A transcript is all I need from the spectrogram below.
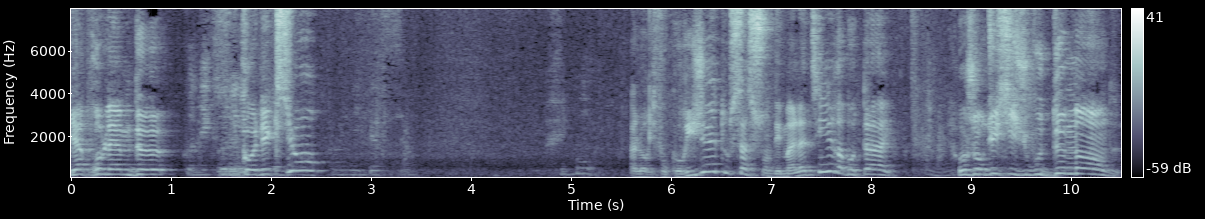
il y a un problème de Connexion. connexion. Alors il faut corriger tout ça, ce sont des maladies, Rabotaille. Aujourd'hui, si je vous demande,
